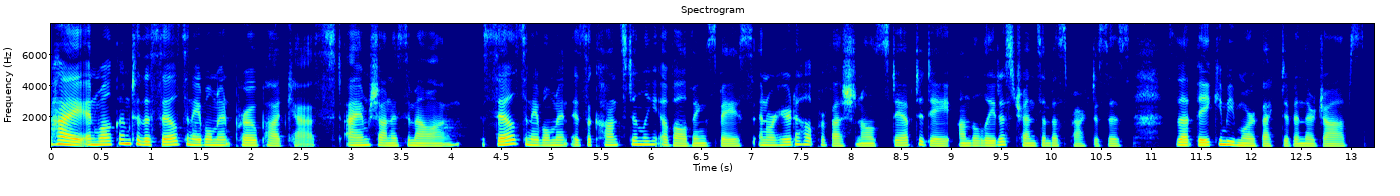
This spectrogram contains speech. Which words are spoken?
Hi, and welcome to the Sales Enablement Pro podcast. I am Shauna Sumawang. Sales enablement is a constantly evolving space, and we're here to help professionals stay up to date on the latest trends and best practices so that they can be more effective in their jobs.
